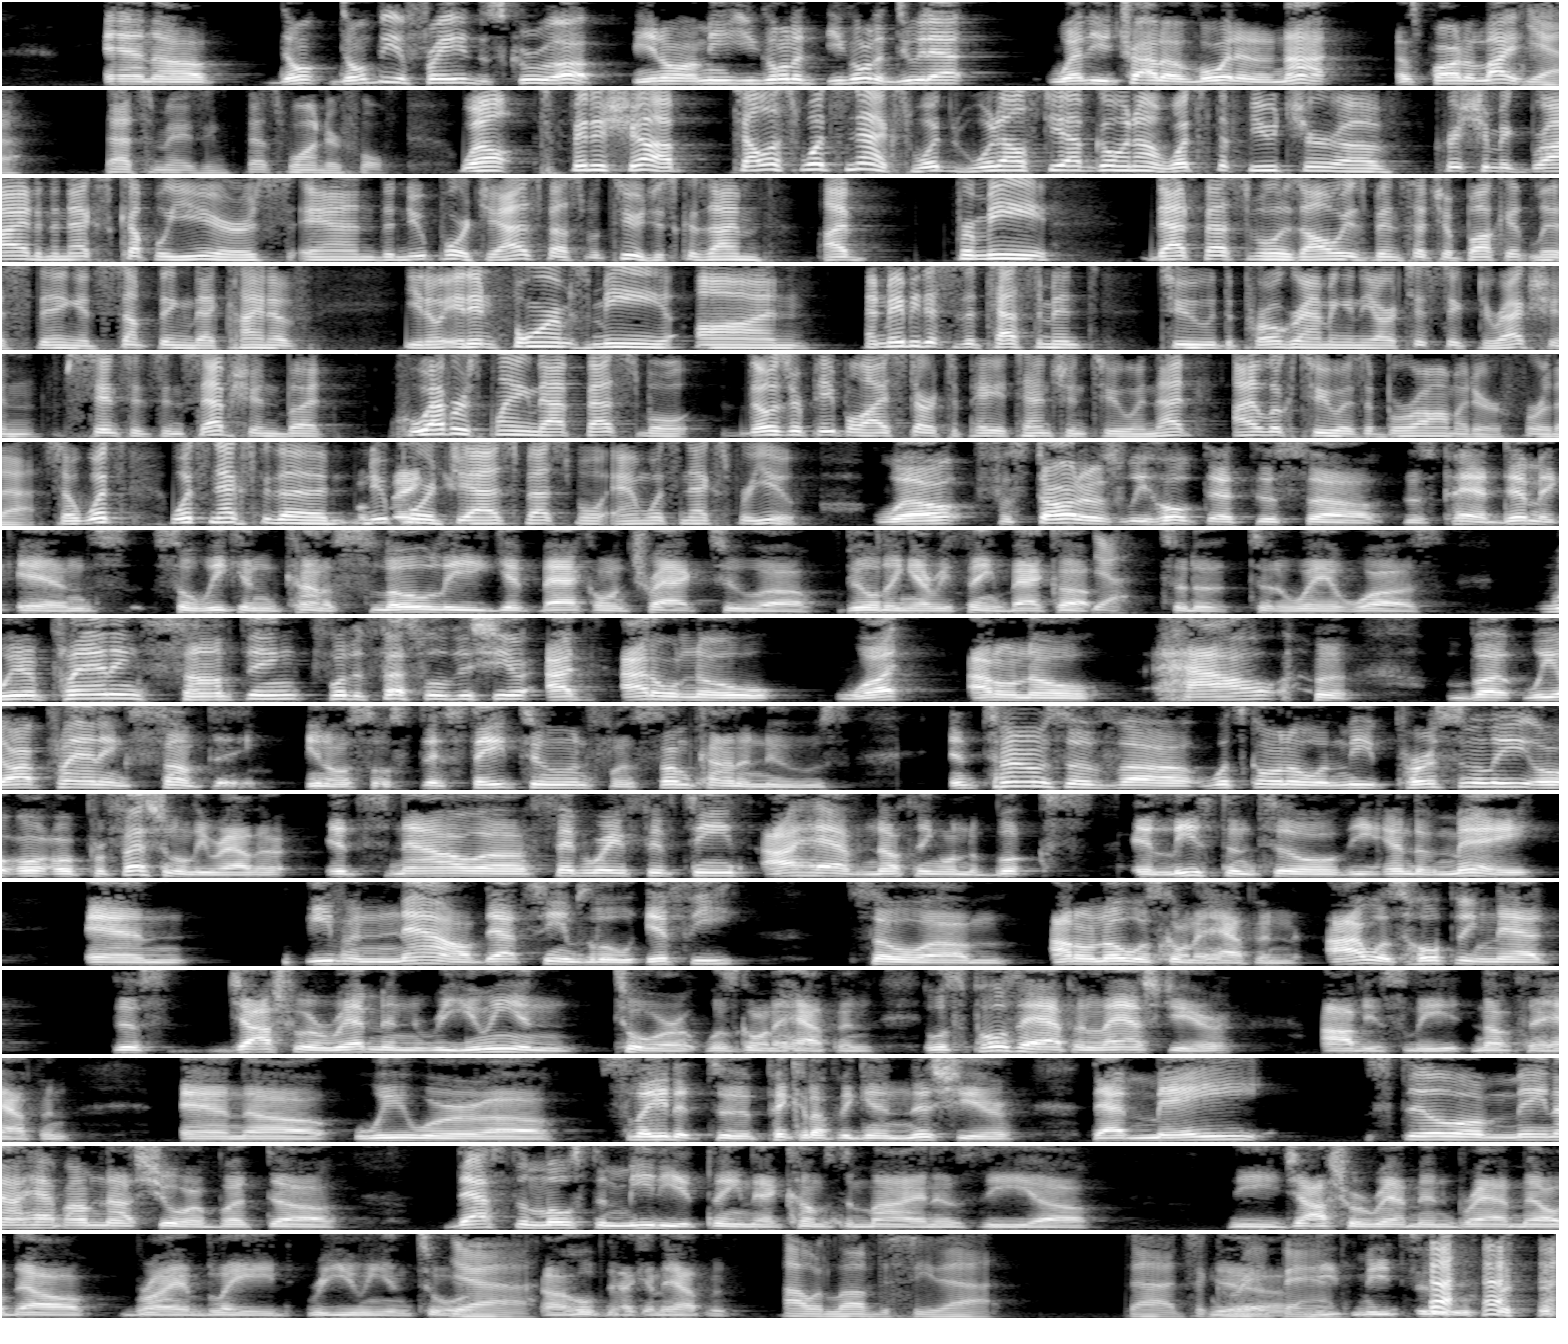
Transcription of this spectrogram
and, uh, don't don't be afraid to screw up. You know, I mean, you're gonna you're gonna do that whether you try to avoid it or not. That's part of life. Yeah, that's amazing. That's wonderful. Well, to finish up, tell us what's next. What what else do you have going on? What's the future of Christian McBride in the next couple years and the Newport Jazz Festival too? Just because I'm I've for me that festival has always been such a bucket list thing. It's something that kind of you know it informs me on, and maybe this is a testament to the programming and the artistic direction since its inception. But whoever's playing that festival, those are people I start to pay attention to, and that I look to as a barometer for that. So what's what's next for the well, Newport Jazz Festival, and what's next for you? Well, for starters, we hope that this uh, this pandemic ends so we can kind of slowly get back on track to uh, building everything back up yeah. to the to the way it was. We're planning something for the festival this year. I I don't know what I don't know how, but we are planning something, you know, so st- stay tuned for some kind of news. In terms of uh, what's going on with me personally or, or, or professionally, rather, it's now uh, February 15th. I have nothing on the books, at least until the end of May. And even now, that seems a little iffy. So um, I don't know what's going to happen. I was hoping that this Joshua Redman reunion tour was going to happen. It was supposed to happen last year. Obviously, nothing happened, and uh, we were uh, slated to pick it up again this year. That may still or may not happen. I'm not sure, but uh, that's the most immediate thing that comes to mind is the uh, the Joshua Redman, Brad Mehldau, Brian Blade reunion tour. Yeah, I hope that can happen. I would love to see that. That's a great yeah, band. Me, me too.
